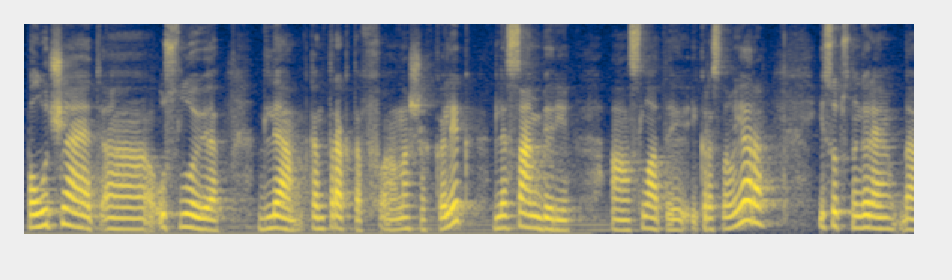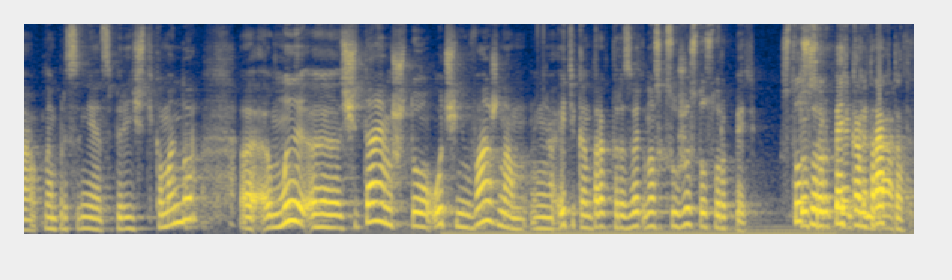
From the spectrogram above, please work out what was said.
получает а, условия для контрактов наших коллег, для Самбери, Слаты и Красного Яра и, собственно говоря, да, к нам присоединяется периодический командор, э, мы э, считаем, что очень важно эти контракты развивать. У нас их уже 145. 145, 145 контрактов. контрактов.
